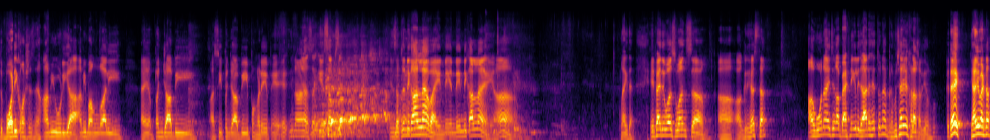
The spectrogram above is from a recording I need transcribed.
the body conscious है आमी उड़िया आमी बंगाली पंजाबी असी पंजाबी भंगड़े ना ना ये सबसे इन सबसे निकालना है भाई नि, नि, निकालना है हाँ। Fact there was once uh, uh, गृहस्थ अब वो ना एक जगह बैठने के लिए जा रहे थे तो ना ब्रह्मचारी ने खड़ा कर दिया उनको। कहते यहाँ नहीं बैठना।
